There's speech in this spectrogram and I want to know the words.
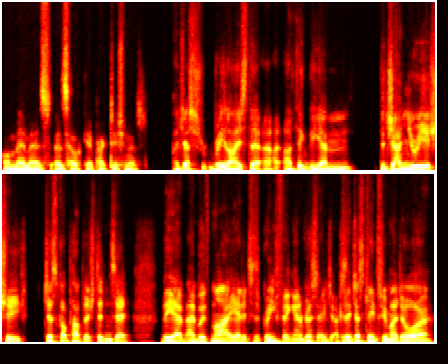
on them as as healthcare practitioners. I just realised that I, I, think the um the January issue just got published, didn't it? The um, and with my editor's briefing, and I'm just because it just came through my door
